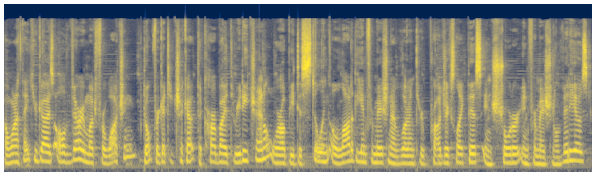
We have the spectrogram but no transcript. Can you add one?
I want to thank you guys all very much for watching. Don't forget to check out the Carbide 3D channel where I'll be distilling a lot of the information I've learned through projects like this in shorter informational videos,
